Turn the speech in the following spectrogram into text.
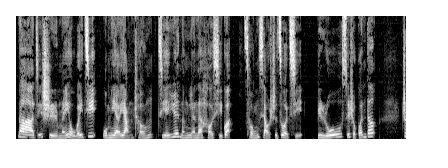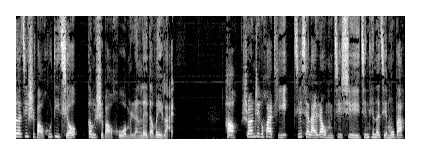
那即使没有危机，我们也要养成节约能源的好习惯，从小事做起，比如随手关灯。这既是保护地球，更是保护我们人类的未来。好，说完这个话题，接下来让我们继续今天的节目吧。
